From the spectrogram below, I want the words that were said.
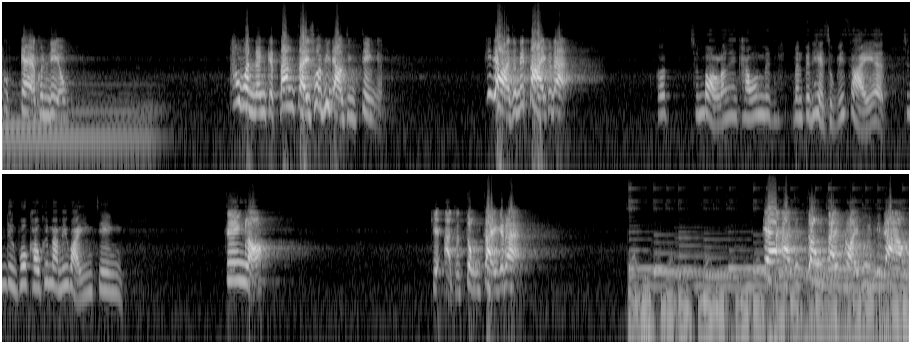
เพราะแกคนเดียว ถ้าวันนั้นแกตั้งใจช่วยพี่ดาวจริง ๆอะพี่ดาวอาจจะไม่ตายก็ได้ ก็ฉันบอกแล้วไงคะว่ามันมันเป็นเหตุสุดวิสัยอะ ฉันดึงพวกเขาขึ้นมาไม่ไหวจริง จริงเหรอ แกอาจจะจงใจก็ได้ แกอาจจะจงใจปล่อยมือพี่ดาว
